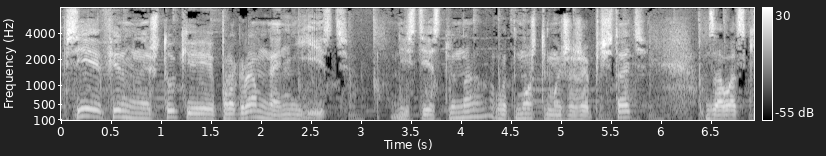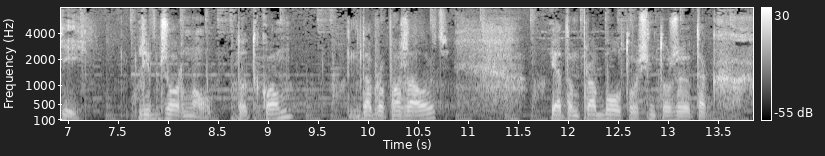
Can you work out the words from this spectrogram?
Все фирменные штуки программные, они есть. Естественно. Вот можете мой ЖЖ почитать. Заводский livejournal.com Добро пожаловать. Я там про болт, в общем-то, уже так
